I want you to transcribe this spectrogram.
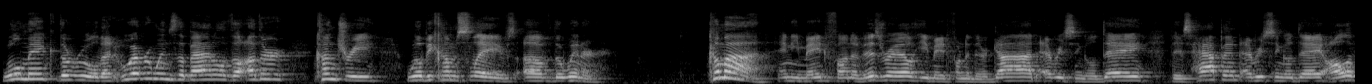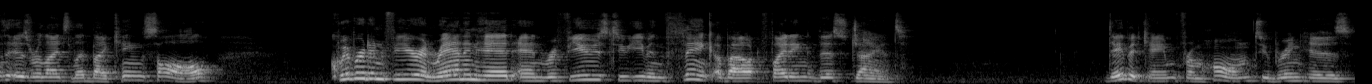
We'll make the rule that whoever wins the battle, the other country will become slaves of the winner. Come on! And he made fun of Israel. He made fun of their God every single day. This happened every single day. All of the Israelites, led by King Saul, quivered in fear and ran and hid and refused to even think about fighting this giant. David came from home to bring his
